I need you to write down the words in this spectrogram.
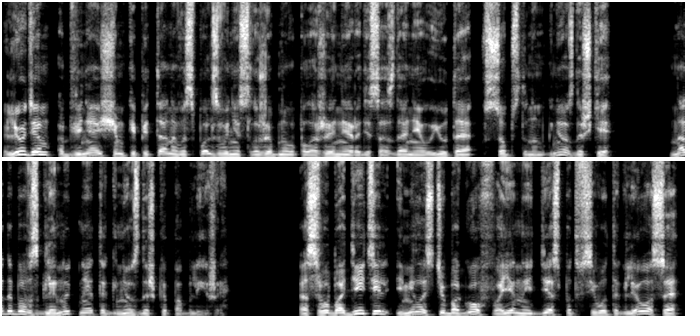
Людям, обвиняющим капитана в использовании служебного положения ради создания уюта в собственном гнездышке, надо бы взглянуть на это гнездышко поближе. Освободитель и милостью богов военный деспот всего Таглиоса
